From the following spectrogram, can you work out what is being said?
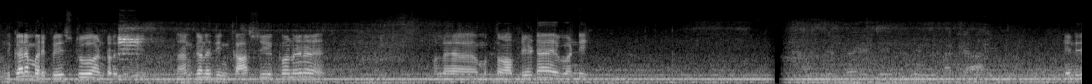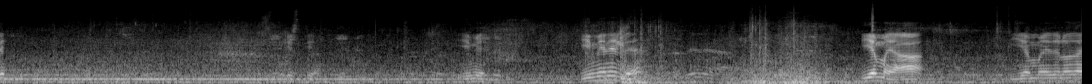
అందుకనే మరి పేస్ట్ అంటారు దీన్ని. దానికన్నా దీని కాస్ట్ ఎక్కువనే మళ్ళీ మొత్తం అప్డేట్ అయ్యే బండి. ఏంటిది? కిస్తీయా? ఈమె ఈమెనేంది ఈఎంఐయా ఈఎంఐ తెలియదా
